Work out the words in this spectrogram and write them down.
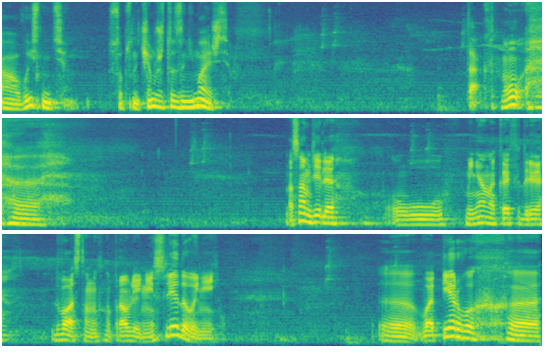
а, выяснить, собственно, чем же ты занимаешься. Так, ну, э, на самом деле у меня на кафедре два основных направления исследований. Э, во-первых, э,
